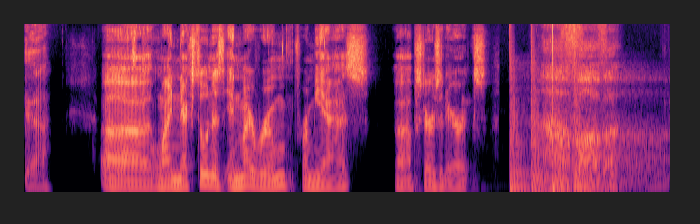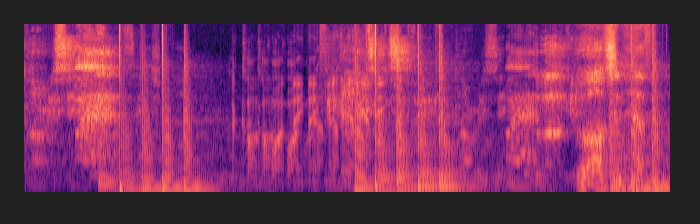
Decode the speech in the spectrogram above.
Yeah. yeah. Uh, cool. My next one is In My Room from Yaz uh, upstairs at Eric's. Our Father. Who art in heaven.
